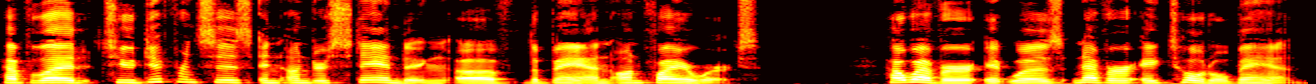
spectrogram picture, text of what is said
have led to differences in understanding of the ban on fireworks. However, it was never a total ban.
